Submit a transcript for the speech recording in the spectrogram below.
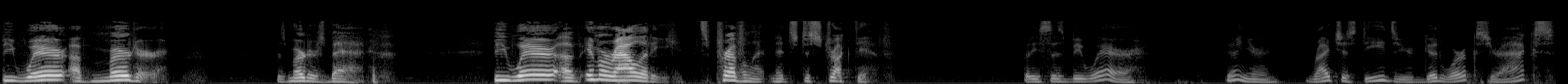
beware of murder, because murder's bad. Beware of immorality. It's prevalent and it's destructive. But he says, beware doing your righteous deeds or your good works, your acts.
